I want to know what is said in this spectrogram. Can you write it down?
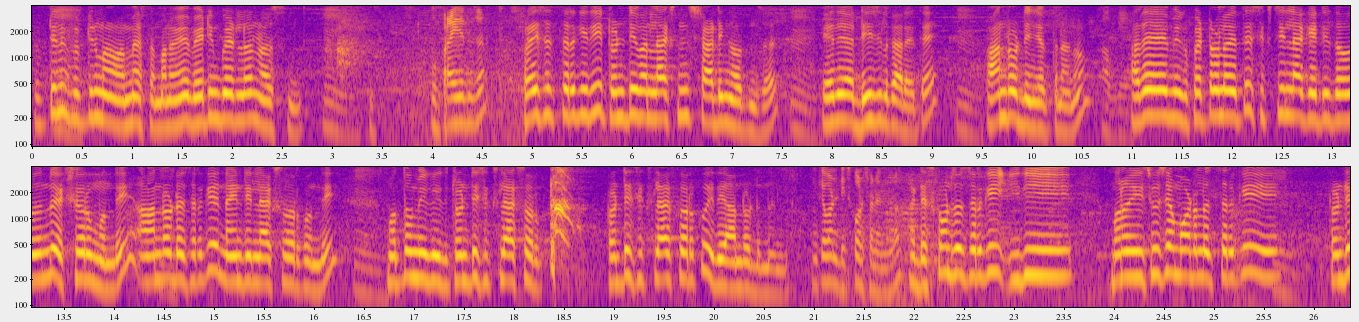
ఫిఫ్టీన్కి ఫిఫ్టీన్ మనం అమ్మేస్తాం మనం ఏ వెయిటింగ్ పీరియడ్లో నడుస్తుంది. ప్రైస్ ఎంత సార్? ప్రైస్ వచ్చేసరికి ఇది ట్వంటీ వన్ ల్యాక్స్ నుంచి స్టార్టింగ్ అవుతుంది సార్. ఏది డీజిల్ కార్ అయితే ఆన్ రోడ్ నేను చెప్తున్నాను. అదే మీకు పెట్రోల్ అయితే sixteen lakh eighty thousand ex showroom ఉంది. ఆన్ రోడ్ వచ్చేసరికి నైన్టీన్ ల్యాక్స్ వరకు ఉంది. మొత్తం మీకు ఇది ట్వంటీ సిక్స్ ల్యాక్స్ వరకు ట్వంటీ సిక్స్ ల్యాక్స్ వరకు ఇది ఆన్ రోడ్ ఉందండి. ఇంకేమైనా డిస్కౌంట్స్ డిస్కౌంట్స్ వచ్చేసరికి ఇది మనం ఈ చూసే మోడల్ వచ్చేసరికి ట్వంటీ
